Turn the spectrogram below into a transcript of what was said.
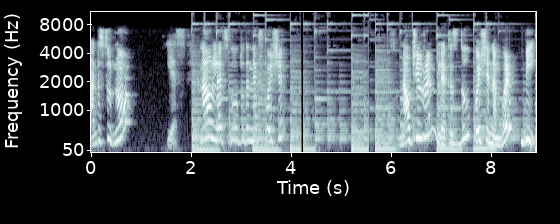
Understood no? Yes. Now let's go to the next question. So now children, let us do question number B.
